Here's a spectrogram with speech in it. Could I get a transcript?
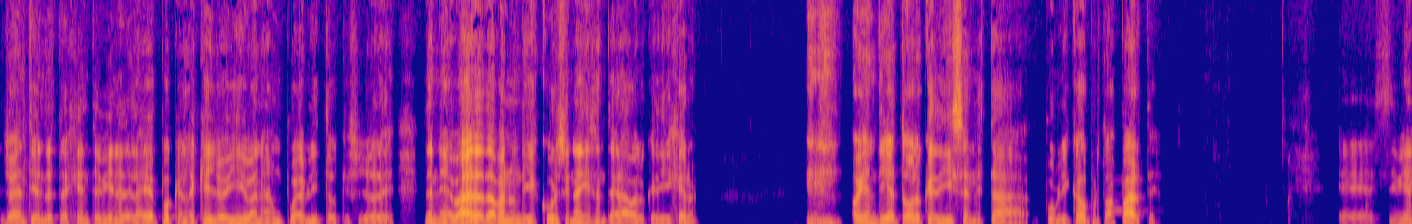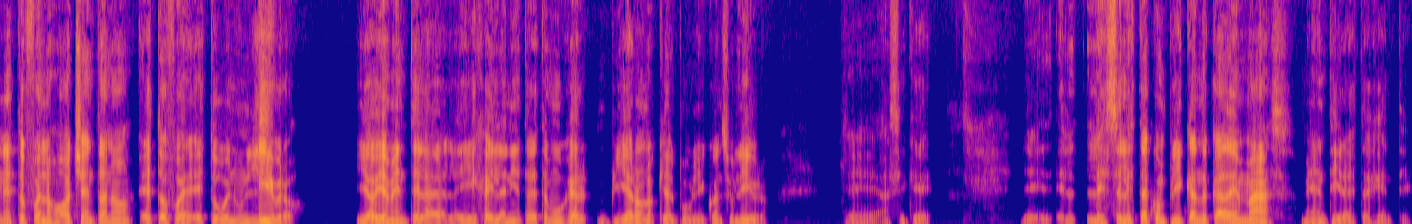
yo, entiendo, esta gente viene de la época en la que ellos iban a un pueblito, qué sé yo, de, de Nevada, daban un discurso y nadie se enteraba de lo que dijeron. Hoy en día todo lo que dicen está publicado por todas partes. Eh, si bien esto fue en los 80, ¿no? Esto fue, estuvo en un libro. Y obviamente la, hija y la nieta de esta mujer vieron lo que él publicó en su libro. Eh, así que eh, se le está complicando cada vez más. Mentira a esta gente.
